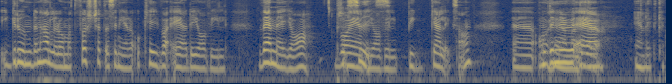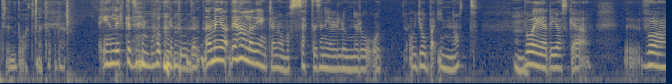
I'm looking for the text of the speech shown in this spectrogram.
i grunden handlar det om att först sätta sig ner och okej, okay, vad är det jag vill? Vem är jag? Precis. Vad är det jag vill bygga liksom? Eh, om och det nu är... Det enligt Katrin Båt-metoden? Enligt Katrin Båt-metoden? Nej, men jag, det handlar egentligen om att sätta sig ner i lugn och ro och, och jobba inåt. Mm. Vad är det jag ska... Vad,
